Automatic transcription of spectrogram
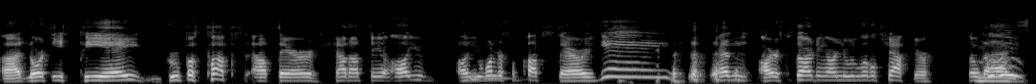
uh, Northeast PA group of pups out there. Shout out to all you all you wonderful pups there. Yay! And are starting our new little chapter. So woohoo!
